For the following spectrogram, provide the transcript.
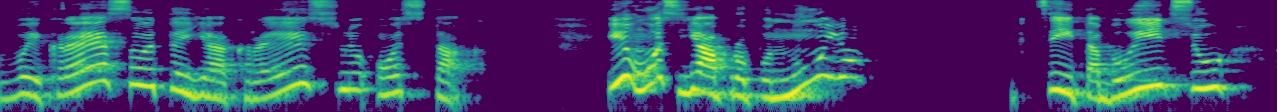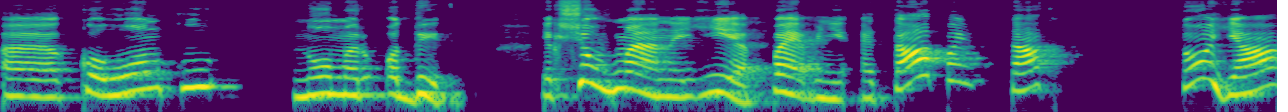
Ви креслите, я креслю ось так. І ось я пропоную в цій таблицю е, колонку номер 1. Якщо в мене є певні етапи, так, то я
